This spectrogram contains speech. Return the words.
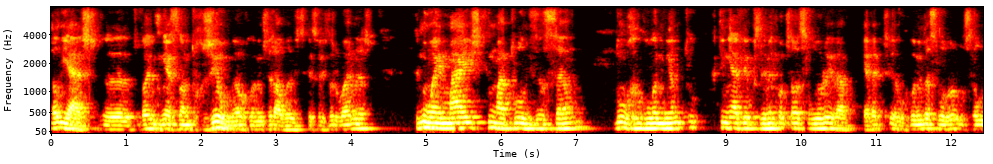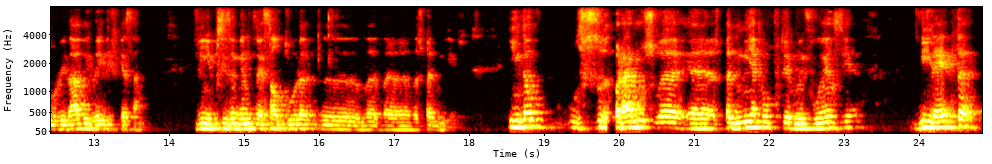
Aliás, uh, tu conheces o nome do REGEU, o Regulamento Geral das Edificações Urbanas, que não é mais que uma atualização de um regulamento que tinha a ver precisamente com a questão da salubridade, que era o regulamento da salubridade e da edificação. Vinha precisamente dessa altura da, das pandemias. E então, se repararmos, a, a pandemia acabou por ter uma influência direta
